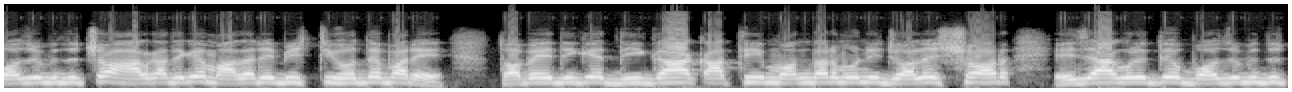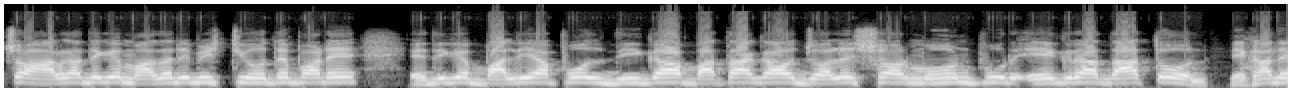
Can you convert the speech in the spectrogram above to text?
বজ্রবিদ্যুৎ সহ হালকা থেকে মাঝারি বৃষ্টি হতে পারে। তবে এদিকে দীঘা, কাথি, মন্দারমণি, জলেশ্বর, এই জায়গাগুলিতেও বজ্রবিদ্যুৎ সহ হালকা থেকে মাঝারি বৃষ্টি হতে পারে। এদিকে বালিয়াপোল, দীঘা, বাতাগাঁও, জলেশ্বর, মোহনপুর, এগরা, দাঁতন, এখানে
